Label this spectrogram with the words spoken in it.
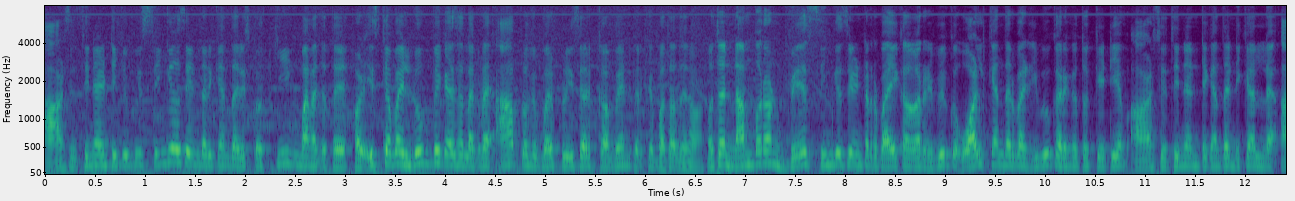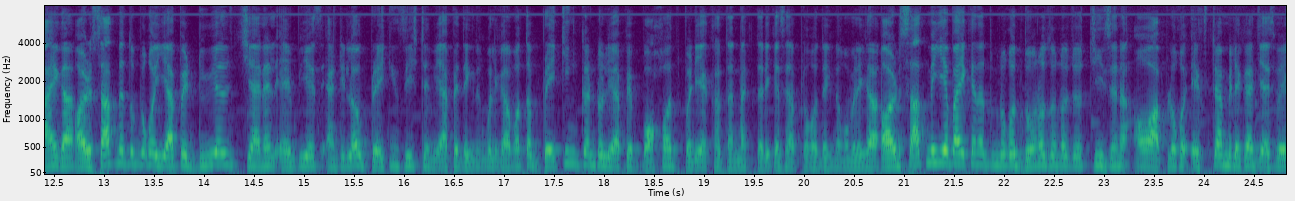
R C ninety क्योंकि सिंगल सिलेंडर के अंदर इसको किंग माना जाता है। और इसका भाई लुक भी कैसा लग रहा है, आप लोग एक बार प्लीज़ यार कमेंट करके बता देना। मतलब number one best single cylinder bike अगर रिव्यू वर्ल्ड के अंदर रिव्यू करेंगे तो K T M R C three के अंदर निकल आएगा। और साथ में तुम लोग को यहाँ पे dual channel ABS anti lock braking system यहाँ पे देखने को मिलेगा। मतलब ब्रेकिंग कंट्रोल यहाँ पे बहुत बढ़िया खतरनाक तरीके से आप लोग को देखने को मिलेगा। और साथ में ये बाइक के अंदर तुम लोग को दोनों दोनों जो चीज़ है ना, वो आप लोग को एक्स्ट्रा मिलेगा, जैसे भाई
